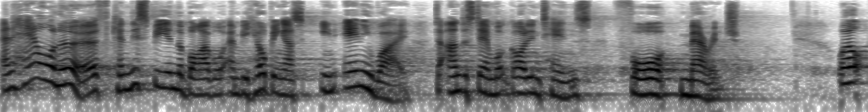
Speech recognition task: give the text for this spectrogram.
and how on earth can this be in the Bible and be helping us in any way to understand what God intends for marriage? Well,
